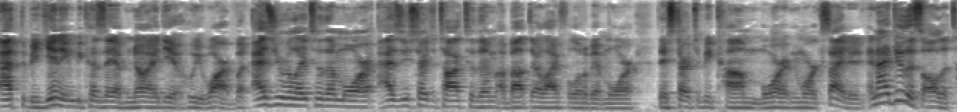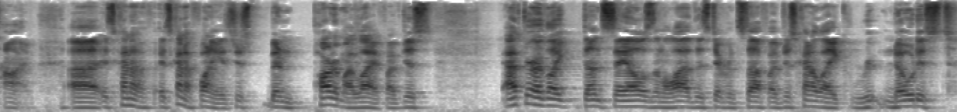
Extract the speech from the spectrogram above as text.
at the beginning because they have no idea who you are. But as you relate to them more, as you start to talk to them about their life a little bit more, they start to become more and more excited. And I do this all the time. Uh, it's kind of it's kind of funny. It's just been part of my life. I've just after I've like done sales and a lot of this different stuff, I've just kind of like re- noticed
